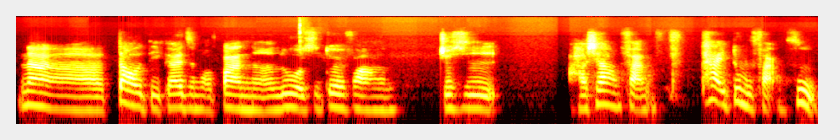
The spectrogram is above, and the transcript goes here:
那到底该怎么办呢？如果是对方就是好像反态度反复，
